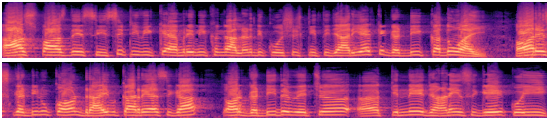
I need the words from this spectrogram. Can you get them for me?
ਆਸ-ਪਾਸ ਦੇ ਸੀਸੀਟੀਵੀ ਕੈਮਰੇ ਵੀ ਖੰਗਾਲਣ ਦੀ ਕੋਸ਼ਿਸ਼ ਕੀਤੀ ਜਾ ਰਹੀ ਹੈ ਕਿ ਗੱਡੀ ਕਦੋਂ ਆਈ ਔਰ ਇਸ ਗੱਡੀ ਨੂੰ ਕੌਣ ਡਰਾਈਵ ਕਰ ਰਿਹਾ ਸੀਗਾ ਔਰ ਗੱਡੀ ਦੇ ਵਿੱਚ ਕਿੰਨੇ ਜਾਣੇ ਸੀਗੇ ਕੋਈ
